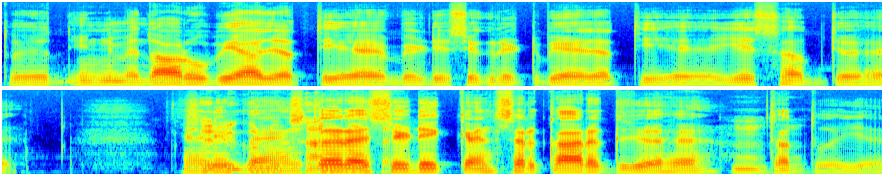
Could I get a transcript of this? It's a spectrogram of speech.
तो इनमें दारू भी आ जाती है बीड़ी सिगरेट भी आ जाती है ये सब जो है यानी भयंकर एसिडिक कैंसर कारक जो है तत्व ये।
